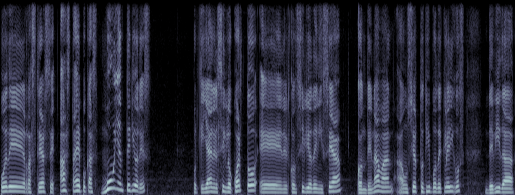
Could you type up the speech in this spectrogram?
puede rastrearse hasta épocas muy anteriores, porque ya en el siglo IV, eh, en el concilio de Nicea, condenaban a un cierto tipo de clérigos de vida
